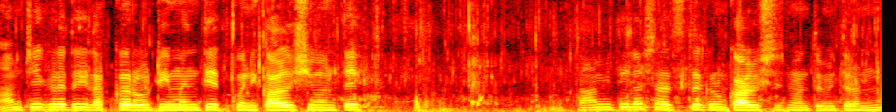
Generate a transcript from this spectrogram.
आमच्या इकडे तर हिला करवटी म्हणतात कोणी काळूशी म्हणते तर आम्ही तिला शास्त्र करून काळूशीच म्हणतो मित्रांनो.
